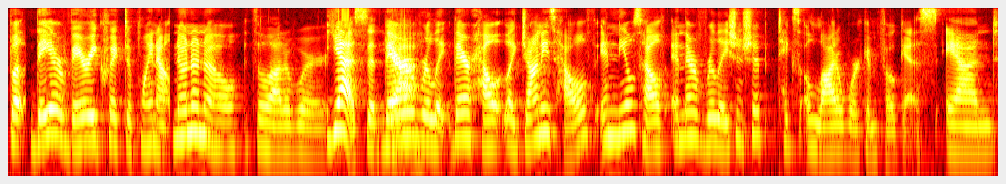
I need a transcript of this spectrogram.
But they are very quick to point out, no, no, no, It's a lot of work. Yes, that their Yeah. rela- their health, like Johnny's health and Neil's health, and their relationship takes a lot of work and focus. And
